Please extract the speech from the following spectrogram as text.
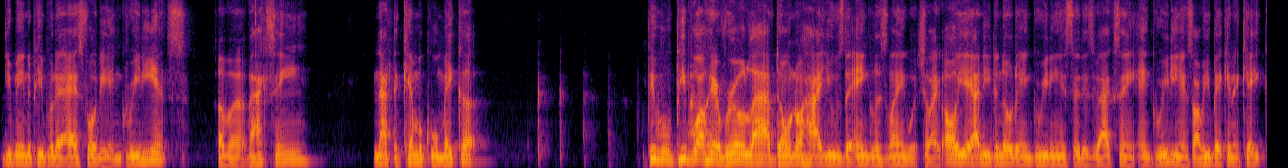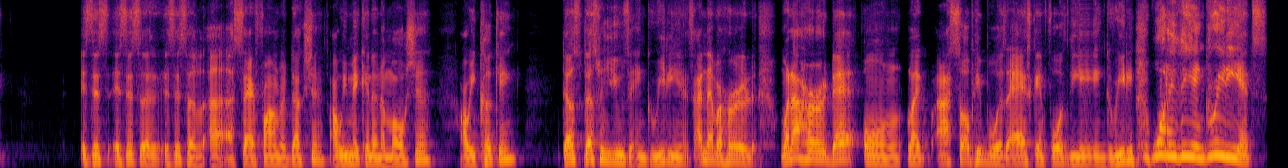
You mean the people that ask for the ingredients of a vaccine, not the chemical makeup? People, people out here real live don't know how to use the English language. Like, oh yeah, I need to know the ingredients of this vaccine. Ingredients? Are we baking a cake? Is this is this a is this a, a, saffron reduction? Are we making an emulsion? Are we cooking? That's that's when you use the ingredients. I never heard when I heard that on like I saw people was asking for the ingredient. What are the ingredients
